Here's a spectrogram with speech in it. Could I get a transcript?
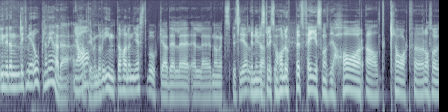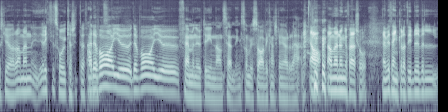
In i den lite mer oplanerade Ja. halvtimmen då vi inte har en gäst bokad eller, eller något speciellt. Det är nu vi ska liksom hålla upp ett face som att vi har allt klart för oss vad vi ska göra. Men riktigt så är kanske inte Nej, fallet. det, var ju, det var ju fem minuter innan sändning som vi sa vi kanske kan göra det här. Ja, ja, men ungefär så. Men vi tänker att det blir väl,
